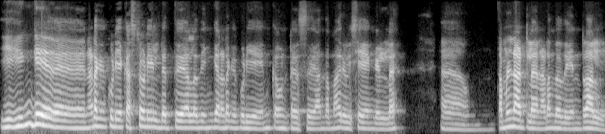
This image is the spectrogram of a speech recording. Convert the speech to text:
இ- நடக்கக்கூடிய கஸ்டோடியல் டெத்து அல்லது இங்கே நடக்கக்கூடிய என்கவுண்டர்ஸ் அந்த மாதிரி விஷயங்கள்ல தமிழ்நாட்டில் நடந்தது என்றால்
